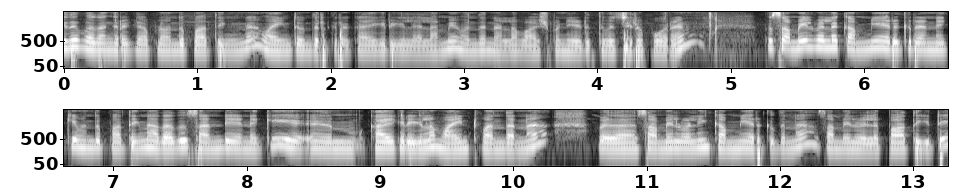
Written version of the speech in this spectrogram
இது வதங்குற கேப்பில் வந்து பார்த்திங்கன்னா வாங்கிட்டு வந்திருக்கிற காய்கறிகள் எல்லாமே வந்து நல்லா வாஷ் பண்ணி எடுத்து வச்சிட போகிறேன் இப்போ சமையல் வேலை கம்மியாக இருக்கிற அன்னைக்கு வந்து பார்த்திங்கன்னா அதாவது சண்டே அன்னைக்கு காய்கறிகள்லாம் வாங்கிட்டு வந்தேன்னா சமையல் வேலையும் கம்மியாக இருக்குதுன்னா சமையல் வேலை பார்த்துக்கிட்டு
